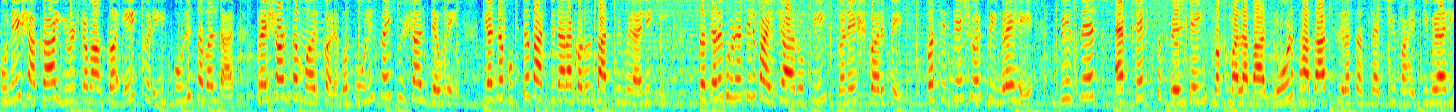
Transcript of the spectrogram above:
गुन्हे शाखा युनिट क्रमांक एक कडील पोलीस हवालदार प्रशांत मरकड व पोलीस नाईक विशाल देवरे यांना गुप्त बातमीदाराकडून बातमी मिळाली की सदर गुन्ह्यातील पाहिजे आरोपी गणेश करपे व सिद्धेश्वर पिंगळे हे business Aptex building Makhmalabad road भागात फिरत असल्याची माहिती मिळाली.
